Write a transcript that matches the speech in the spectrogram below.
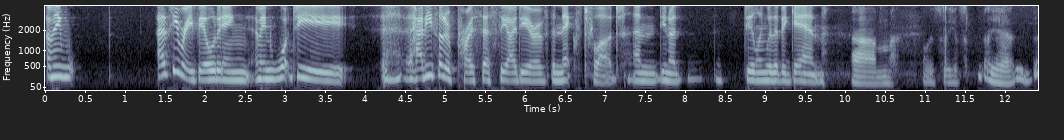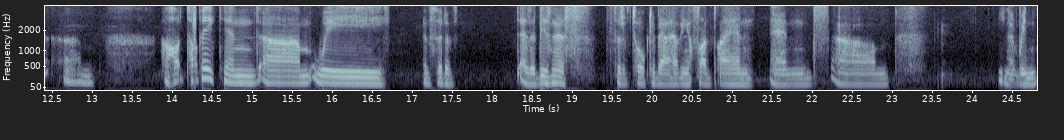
I mean, as you're rebuilding, I mean, what do you? How do you sort of process the idea of the next flood and you know dealing with it again? Um, obviously, it's yeah. Um, a hot topic, and um, we have sort of, as a business, sort of talked about having a flood plan, and um, you know, we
